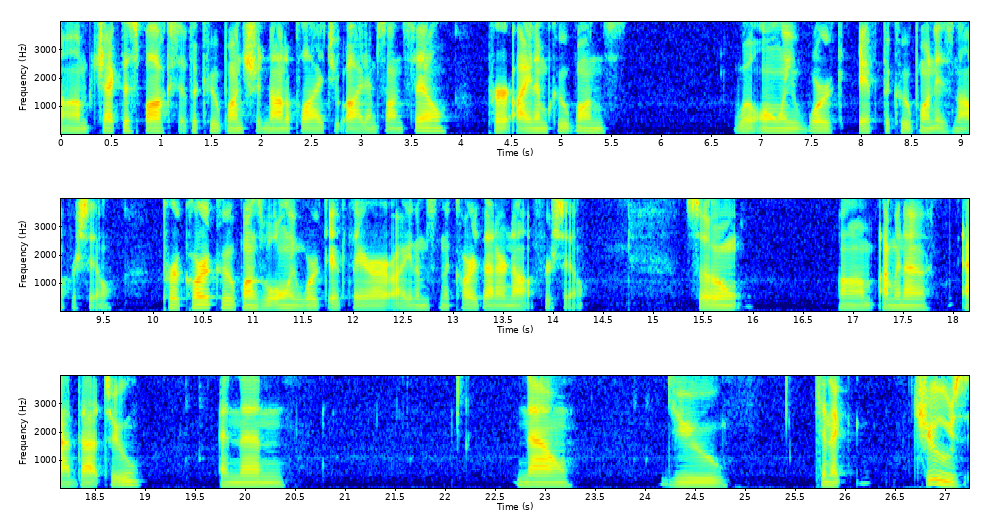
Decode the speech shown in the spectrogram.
Um, check this box if the coupon should not apply to items on sale. Per item coupons will only work if the coupon is not for sale. Per cart coupons will only work if there are items in the cart that are not for sale. So um, I'm going to add that too. And then now you can choose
